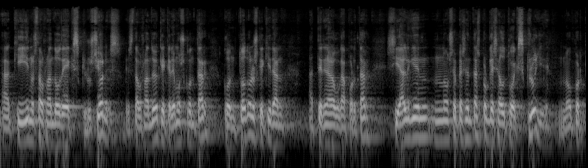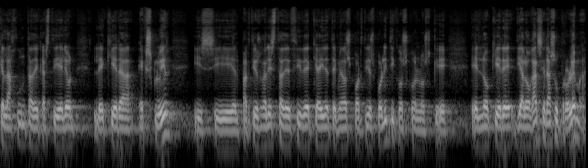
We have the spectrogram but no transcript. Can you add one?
Aquí no estamos hablando de exclusiones, estamos hablando de que queremos contar con todos los que quieran tener algo que aportar. Si alguien no se presenta es porque se autoexcluye, no porque la Junta de Castilla y León le quiera excluir. Y si el Partido Socialista decide que hay determinados partidos políticos con los que él no quiere dialogar, será su problema.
